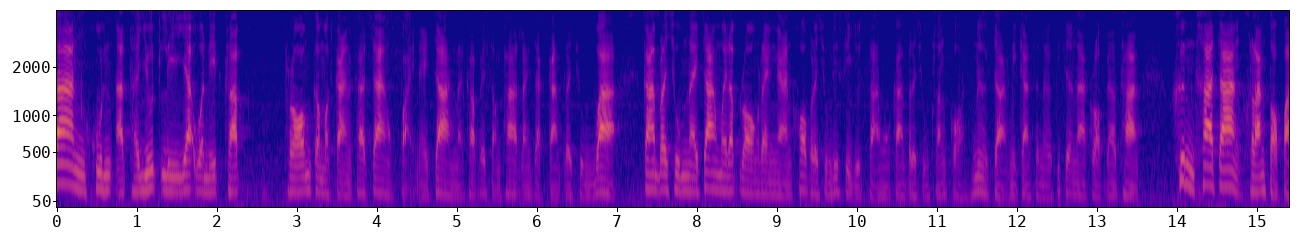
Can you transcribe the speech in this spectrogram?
ด้านคุณอัธยุทธลียวณิชครับ พร้อมกรรมการค่าจ้างฝ่ายนายจ้างนะครับให้สัมภาษณ์หลังจากการประชุมว่า การประชุมนายจ้างไม่รับรองแรงงานข้อประชุมที่ 4.3 ของการประชุมครั้งก่อน เนื่องจากมีการเสนอพิจารณากรอบแนวทางขึ้นค่าจ้างครั้งต่อไป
